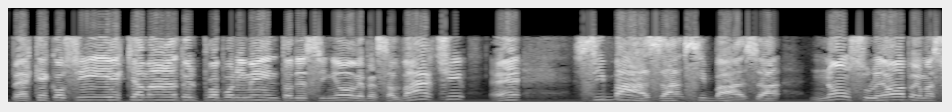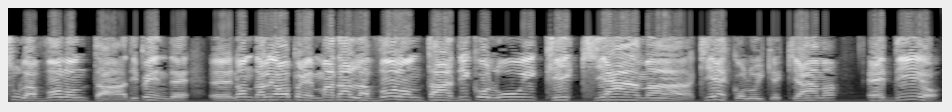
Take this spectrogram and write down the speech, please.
perché così è chiamato il proponimento del Signore per salvarci, eh, si basa, si basa non sulle opere ma sulla volontà, dipende eh, non dalle opere ma dalla volontà di colui che chiama. Chi è colui che chiama? È Dio.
